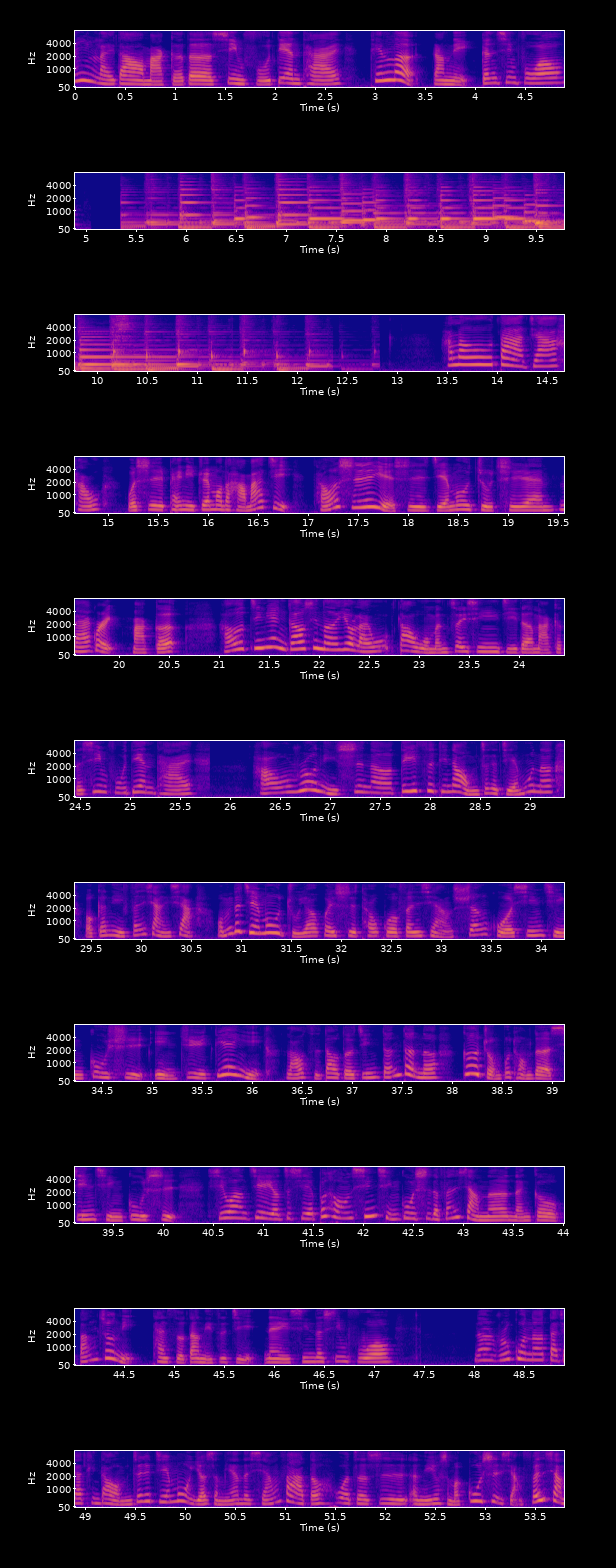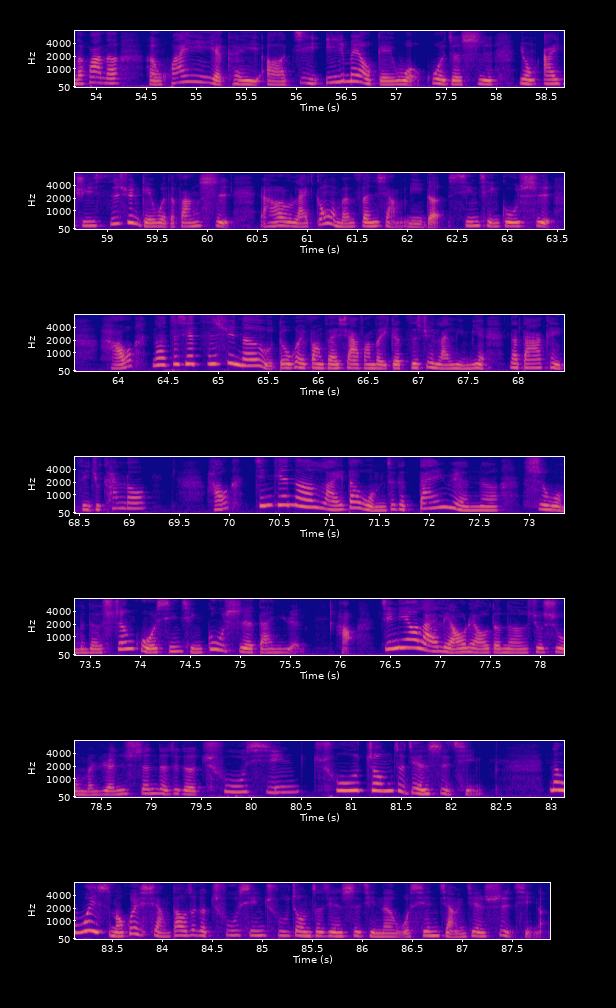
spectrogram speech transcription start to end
欢迎来到马格的幸福电台，听了让你更幸福哦。Hello，大家好，我是陪你追梦的好妈吉，同时也是节目主持人 Margaret 马格。好，今天很高兴呢，又来到我们最新一集的马格的幸福电台。好，若你是呢第一次听到我们这个节目呢，我跟你分享一下，我们的节目主要会是透过分享生活心情、故事、影剧、电影、老子、道德经等等呢各种不同的心情故事，希望借由这些不同心情故事的分享呢，能够帮助你探索到你自己内心的幸福哦。那如果呢，大家听到我们这个节目有什么样的想法的，或者是呃你有什么故事想分享的话呢，很欢迎也可以呃寄 email 给我，或者是用 IG 私讯给我的方式，然后来跟我们分享你的心情故事。好，那这些资讯呢，我都会放在下方的一个资讯栏里面，那大家可以自己去看喽。好，今天呢来到我们这个单元呢，是我们的生活心情故事的单元。好，今天要来聊聊的呢，就是我们人生的这个初心、初衷这件事情。那为什么会想到这个初心、初衷这件事情呢？我先讲一件事情呢。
